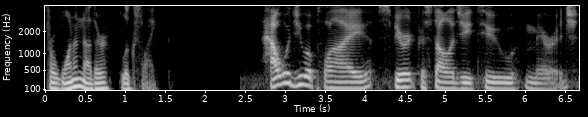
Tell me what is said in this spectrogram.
for one another looks like. How would you apply Spirit Christology to marriage?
